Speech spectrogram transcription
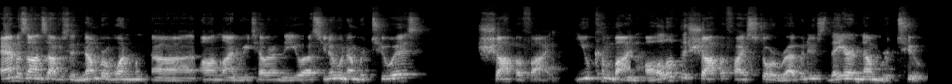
Amazon's obviously the number one uh, online retailer in the US. You know who number two is? Shopify. You combine all of the Shopify store revenues, they are number two.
